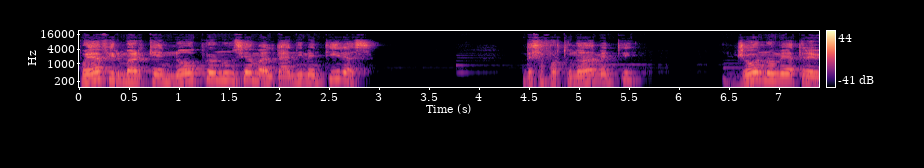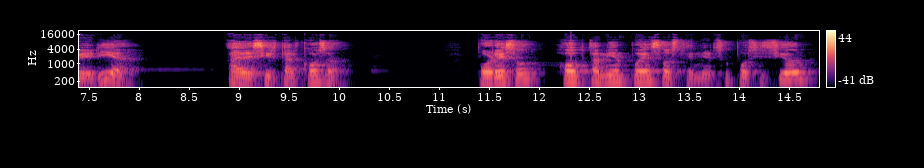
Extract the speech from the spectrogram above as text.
puede afirmar que no pronuncia maldad ni mentiras. Desafortunadamente, yo no me atrevería a decir tal cosa. Por eso Job también puede sostener su posición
